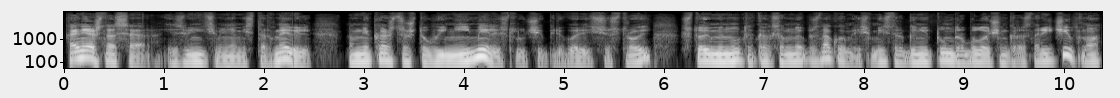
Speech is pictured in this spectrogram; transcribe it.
«Конечно, сэр. Извините меня, мистер Невиль, но мне кажется, что вы не имели случая переговорить с сестрой с той минуты, как со мной познакомились. Мистер Ганитундер был очень красноречив, но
